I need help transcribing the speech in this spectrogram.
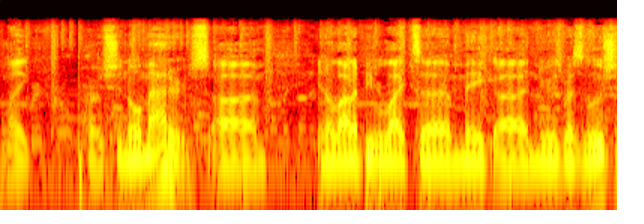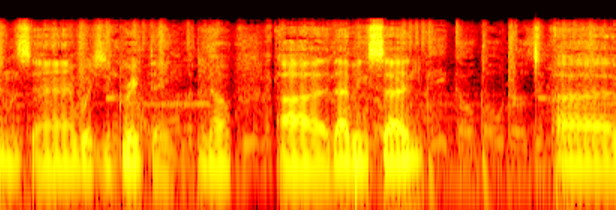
like personal matters. Um, you know, a lot of people like to make uh, New Year's resolutions, and which is a great thing. You know, uh, that being said, uh,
